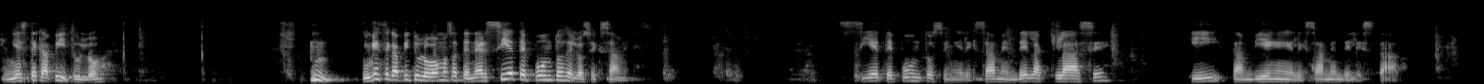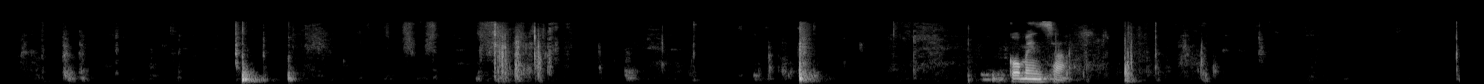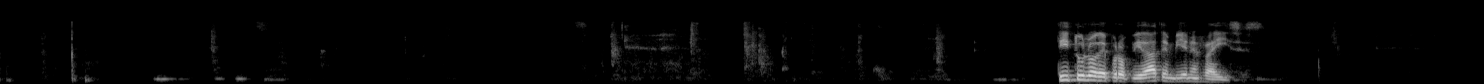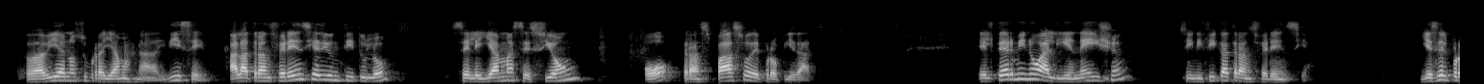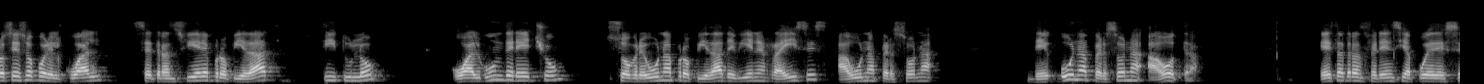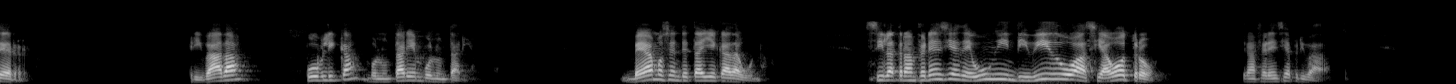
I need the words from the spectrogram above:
En este capítulo, en este capítulo vamos a tener siete puntos de los exámenes. Siete puntos en el examen de la clase y también en el examen del Estado. Comenzamos. Título de propiedad en bienes raíces. Todavía no subrayamos nada. Y dice, a la transferencia de un título se le llama cesión o traspaso de propiedad. El término alienation significa transferencia y es el proceso por el cual se transfiere propiedad, título o algún derecho sobre una propiedad de bienes raíces a una persona de una persona a otra. Esta transferencia puede ser privada, pública, voluntaria, involuntaria. Veamos en detalle cada uno. Si la transferencia es de un individuo hacia otro, transferencia privada.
